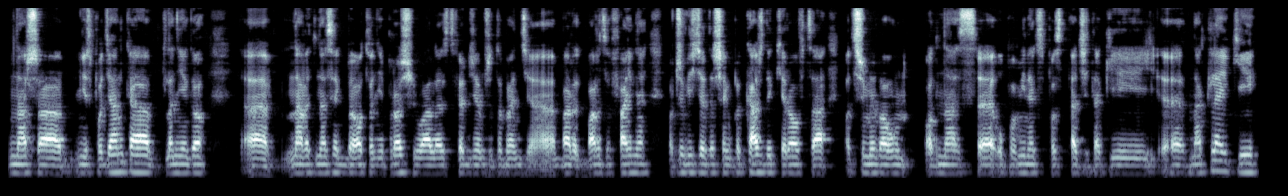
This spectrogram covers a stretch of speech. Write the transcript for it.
nasza niespodzianka dla niego. E, nawet nas jakby o to nie prosił, ale stwierdziłem, że to będzie bardzo fajne. Oczywiście też jakby każdy kierowca otrzymywał od nas e, upominek w postaci takiej naklejki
